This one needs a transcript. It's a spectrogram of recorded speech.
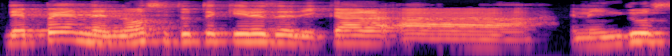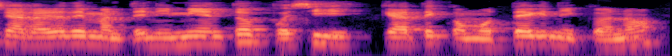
depende, ¿no? Si tú te quieres dedicar a, en la industria, al área de mantenimiento, pues sí, quédate como técnico, ¿no?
